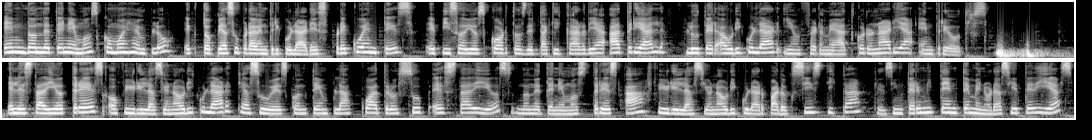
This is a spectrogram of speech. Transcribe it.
en donde tenemos como ejemplo ectopias supraventriculares frecuentes, episodios cortos de taquicardia atrial, flúter auricular y enfermedad coronaria, entre otros. El estadio 3 o fibrilación auricular, que a su vez contempla cuatro subestadios, donde tenemos 3A, fibrilación auricular paroxística, que es intermitente menor a 7 días,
